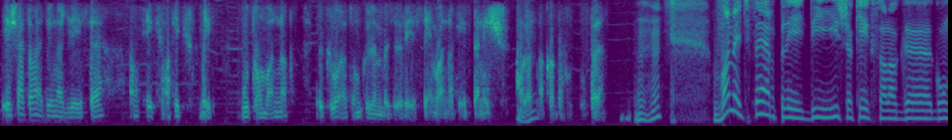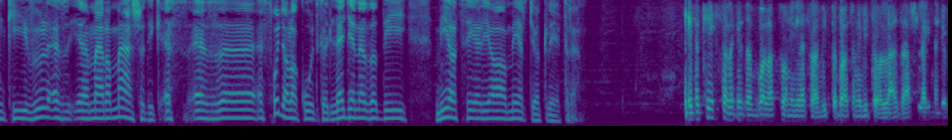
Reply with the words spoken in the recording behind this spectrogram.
és hát a mező nagy része, akik, akik még úton vannak, ők vonaton különböző részén vannak éppen, és haladnak a befutó fele. Uh-huh. Van egy fair play díj is a kék szalagon kívül, ez már a második. Ez, ez, ez hogy alakult hogy legyen ez a díj, mi a célja, miért jött létre? Ez a szalag, ez a Balaton, illetve a balatoni vitorlázás legnagyobb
